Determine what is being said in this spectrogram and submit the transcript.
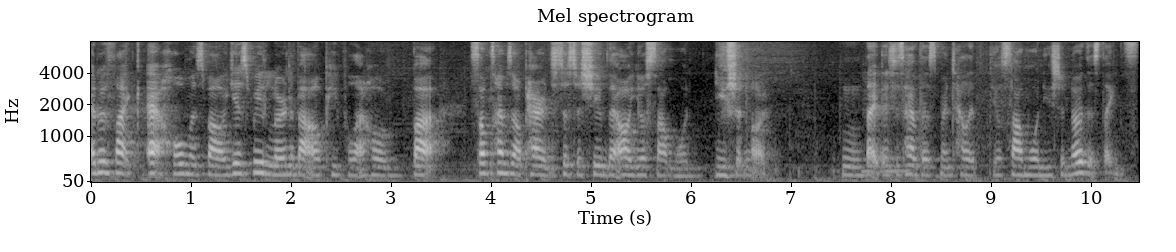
And with like at home as well, yes, we learn about our people at home, but sometimes our parents just assume that, oh, you're Samoan, you should know. Mm. Like they just have this mentality, you're Samoan, you should know these things.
